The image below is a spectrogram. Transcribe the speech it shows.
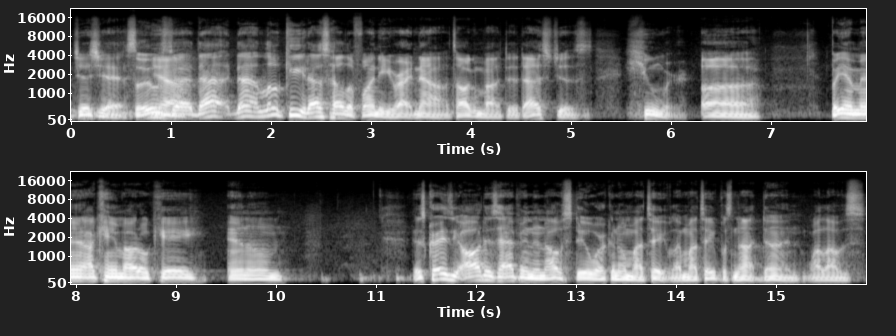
just, yeah. So it was Yeah. uh, that that low key. That's hella funny right now. Talking about that. That's just humor. Uh, but yeah, man. I came out okay, and um, it's crazy. All this happened, and I was still working on my tape. Like my tape was not done while I was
